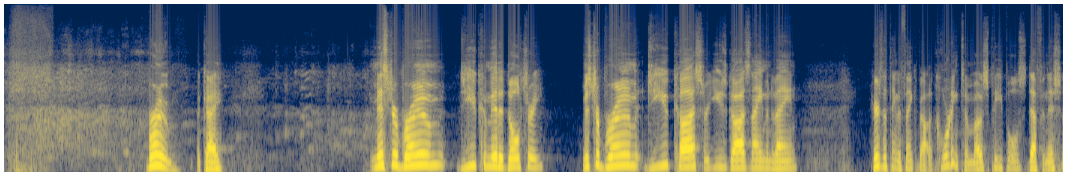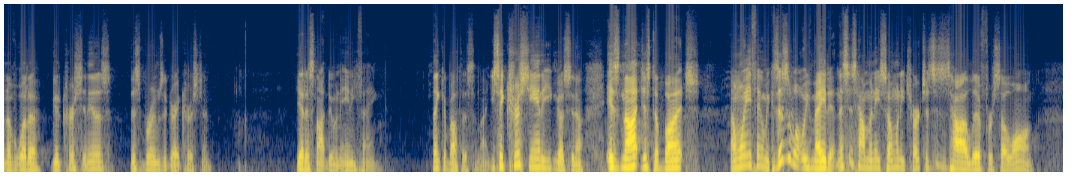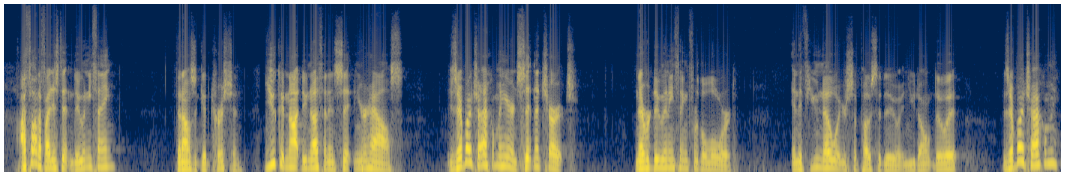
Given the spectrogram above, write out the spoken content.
Broom, okay? Mr. Broom, do you commit adultery? Mr. Broom, do you cuss or use God's name in vain? Here's the thing to think about. According to most people's definition of what a good Christian is, this broom's a great Christian. Yet it's not doing anything. Think about this tonight. You see, Christianity, you can go sit down, is not just a bunch. I want you to think because this is what we've made it. And this is how many, so many churches, this is how I lived for so long. I thought if I just didn't do anything, then I was a good Christian. You could not do nothing and sit in your house. Is everybody tracking me here and sit in a church? Never do anything for the Lord. And if you know what you're supposed to do and you don't do it, is everybody tracking me?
